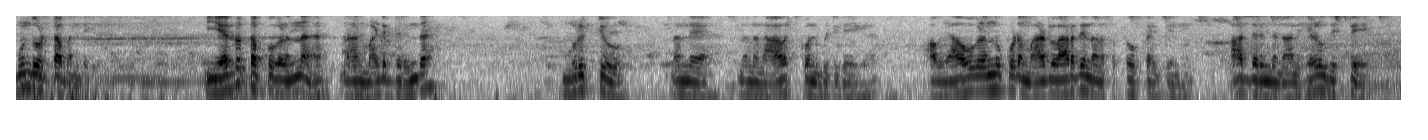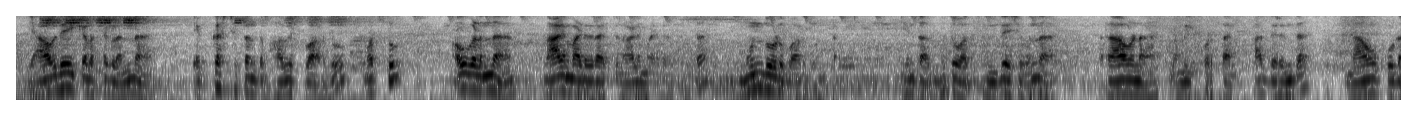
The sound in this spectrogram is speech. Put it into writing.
ಮುಂದೂಡ್ತಾ ಬಂದೆ. ಈ ಎರಡು ತಪ್ಪುಗಳನ್ನು ನಾನು ಮಾಡಿದ್ದರಿಂದ ಮೃತ್ಯು ನನ್ನ ನನ್ನನ್ನು ಆವರಿಸ್ಕೊಂಡು ಬಿಟ್ಟಿದೆ ಈಗ. ಅವು ಯಾವುಗಳನ್ನು ಕೂಡ ಮಾಡಲಾರದೆ ನಾನು ಸತ್ತು ಹೋಗ್ತಾ ಇದ್ದೇನೆ. ಆದ್ದರಿಂದ ನಾನು ಹೇಳುವುದಿಷ್ಟೇ, ಯಾವುದೇ ಕೆಲಸಗಳನ್ನು ಎಕ್ಕಶ್ಚಿತಂತ ಭಾವಿಸಬಾರ್ದು ಮತ್ತು ಅವುಗಳನ್ನು ನಾಳೆ ಮಾಡಿದ್ರಾಯ್ತು ನಾಳೆ ಮಾಡಿದ್ರಾಯ್ತು ಅಂತ ಮುಂದೂಡಬಾರ್ದು ಅಂತ. ಇಂಥ ಅದ್ಭುತವಾದ ಸಂದೇಶವನ್ನು ರಾವಣ ನಮಗೆ ಕೊಡ್ತಾನೆ. ಆದ್ದರಿಂದ ನಾವು ಕೂಡ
